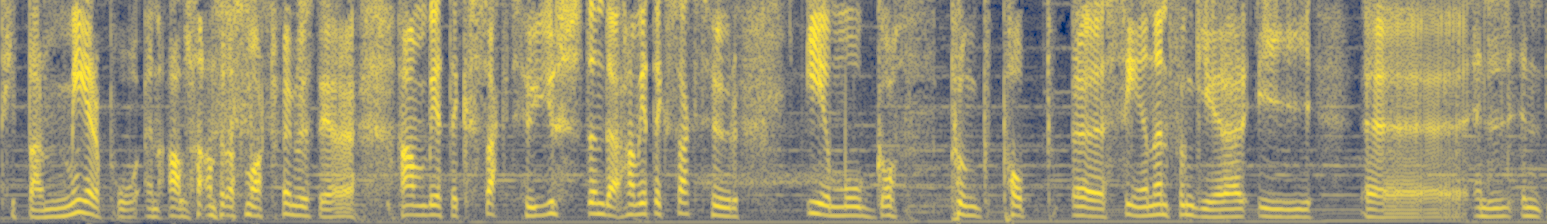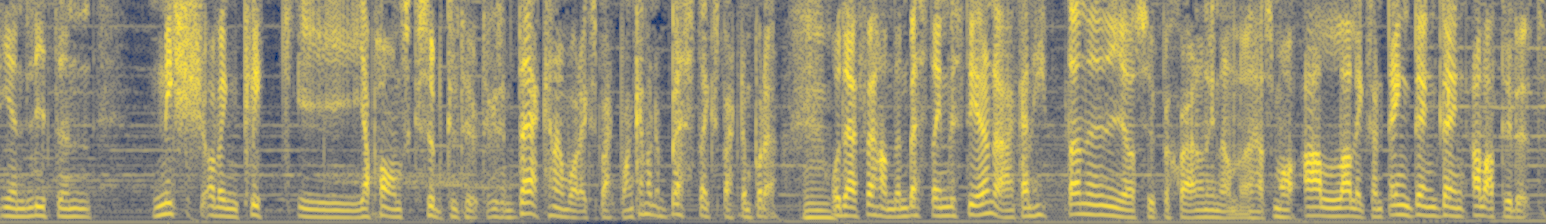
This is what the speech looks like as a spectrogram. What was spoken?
tittar mer på än alla andra smarta investerare. Han vet exakt hur just den där, han vet exakt hur Emo, Goth, goth, punk, pop eh, scenen fungerar i, eh, en, en, i en liten nisch av en klick i japansk subkultur. Till exempel. Där kan han vara expert på. Han kan vara den bästa experten på det. Mm. Och därför är han den bästa investeraren där. Han kan hitta den nya superstjärnan inom den här som har alla, liksom, däng, däng, däng, alla attribut.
